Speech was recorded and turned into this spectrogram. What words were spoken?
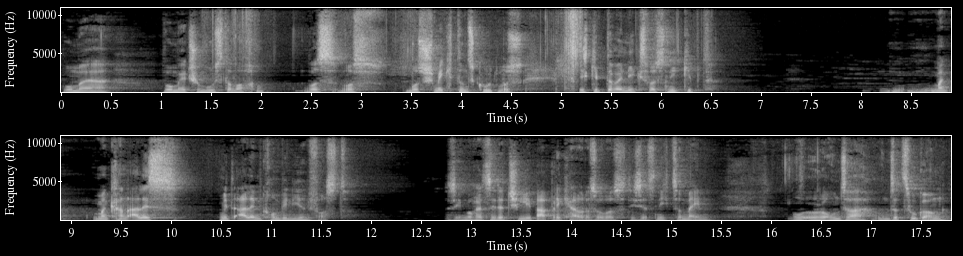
wo wir, wo wir jetzt schon Muster machen, was, was, was schmeckt uns gut, was, es gibt aber nichts, was es nicht gibt. Man, man kann alles mit allem kombinieren fast. Also ich mache jetzt nicht eine Chili Paprika oder sowas, das ist jetzt nicht so mein oder unser, unser Zugang.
